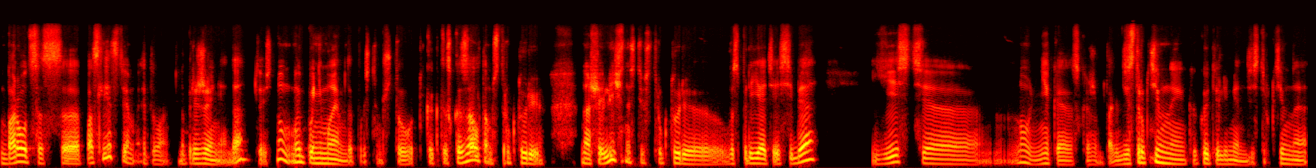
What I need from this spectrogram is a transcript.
бороться с последствием этого напряжения, да, то есть, ну, мы понимаем, допустим, что, вот, как ты сказал, там, в структуре нашей личности, в структуре восприятия себя есть, э, ну, некое, скажем так, деструктивный какой-то элемент, деструктивное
